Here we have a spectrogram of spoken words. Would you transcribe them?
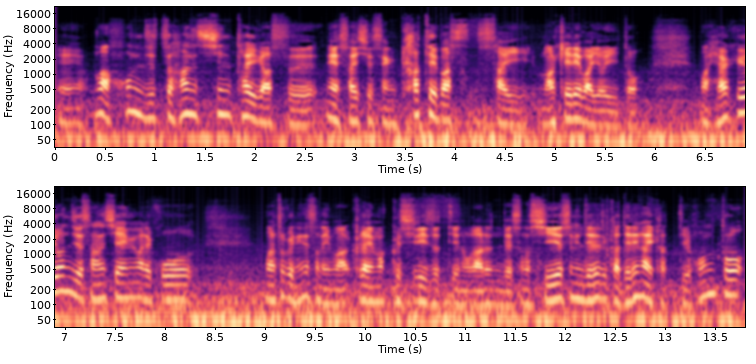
えー、まあ本日阪神タイガースね、最終戦勝てばさえ負ければ良いと。まあ143試合目までこう、まあ特にね、その今クライマックスシリーズっていうのがあるんで、その CS に出れるか出れないかっていう本当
